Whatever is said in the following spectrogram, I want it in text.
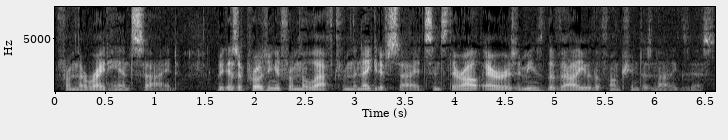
from the right hand side. Because approaching it from the left, from the negative side, since they're all errors, it means the value of the function does not exist.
